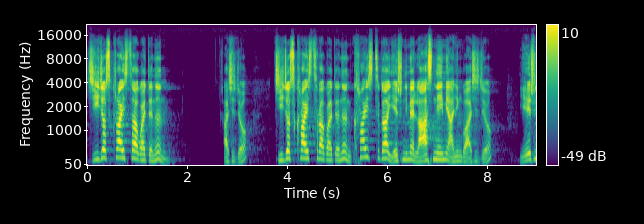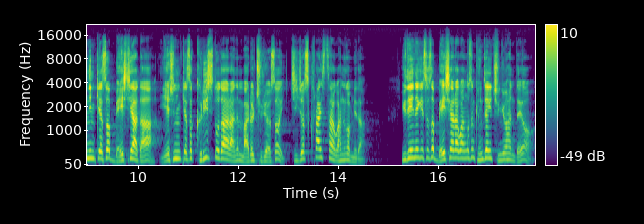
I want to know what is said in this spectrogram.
Jesus Christ라고 할 때는 아시죠? Jesus Christ라고 할 때는 Christ가 예수님의 last name이 아닌 거 아시죠? 예수님께서 메시아다, 예수님께서 그리스도다라는 말을 줄여서 Jesus Christ라고 하는 겁니다. 유대인에게 있어서 메시아라고 하는 것은 굉장히 중요한데요.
